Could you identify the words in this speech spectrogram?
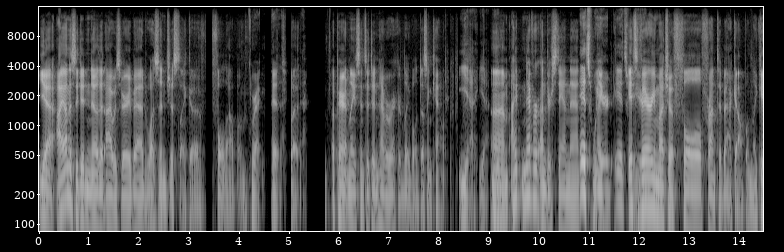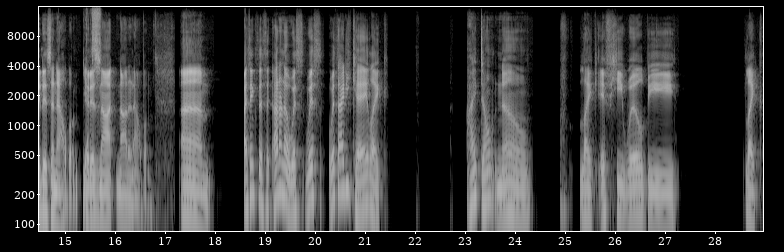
yeah. I honestly didn't know that I was very bad wasn't just like a full album, Right. It- but apparently, since it didn't have a record label, it doesn't count. yeah. Yeah. Um, I never understand that. it's Like, weird. it's it's weird. very much a full front to back album. Like it is an album. It Yes. is not not an album. Um, I think that th- I don't know with with with IDK like I don't know like if he will be like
